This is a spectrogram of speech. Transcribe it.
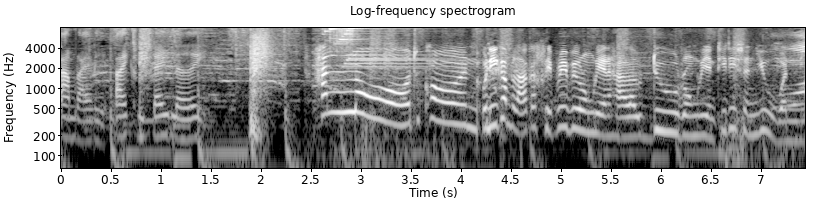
ตามรายละเอียดใต้คลิปได้เลย ฮัลโหลทุกคน วันนี้กลับมาแล้วกับคลิปรีวิวโรงเรียนนะคะ เราดูโรงเรียนที่ที่ฉันอยู่วันนี้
